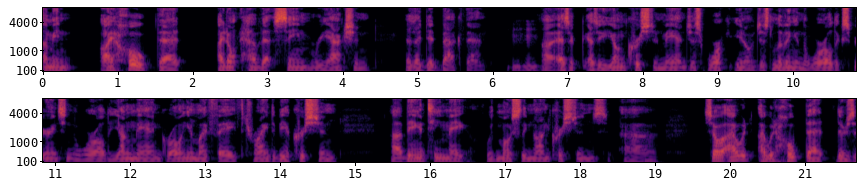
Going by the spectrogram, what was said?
I mean, I hope that I don't have that same reaction as I did back then. hmm Uh, as a as a young Christian man, just work, you know, just living in the world, experiencing the world, a young man growing in my faith, trying to be a Christian, uh, being a teammate with mostly non Christians. Uh, so I would I would hope that there's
